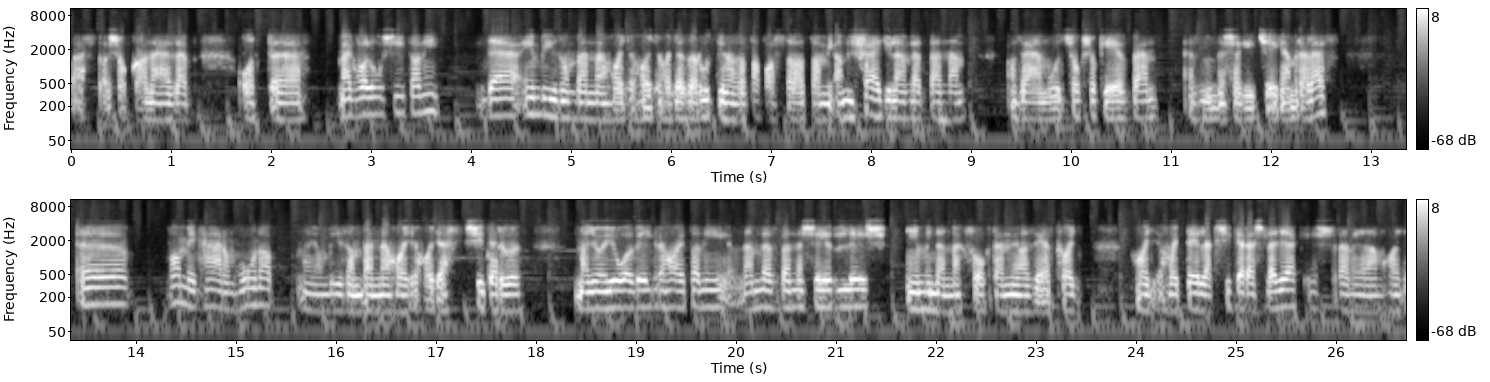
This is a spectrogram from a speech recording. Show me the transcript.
ezt sokkal nehezebb ott ö, megvalósítani, de én bízom benne, hogy, hogy, hogy ez a rutin, az a tapasztalat, ami, ami felgyülem bennem az elmúlt sok-sok évben, ez minden segítségemre lesz. Van még három hónap, nagyon bízom benne, hogy, hogy ezt sikerül nagyon jól végrehajtani, nem lesz benne sérülés. Én mindent meg fogok tenni azért, hogy, hogy, hogy tényleg sikeres legyek, és remélem, hogy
